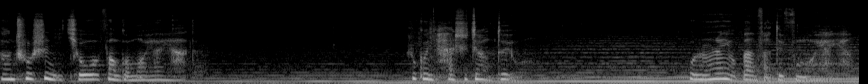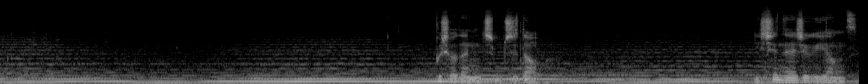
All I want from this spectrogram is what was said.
当初是你求我放过毛丫丫的。如果你还是这样对我，我仍然有办法对付毛丫丫。不晓得你知不知道，你现在这个样子，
